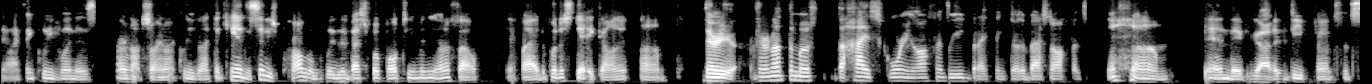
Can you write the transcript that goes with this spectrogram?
you know, I think Cleveland is, or not, sorry, not Cleveland. I think Kansas City's probably the best football team in the NFL. If I had to put a stake on it, um, they're they're not the most the highest scoring offense league, but I think they're the best offense. um, and they've got a defense that's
